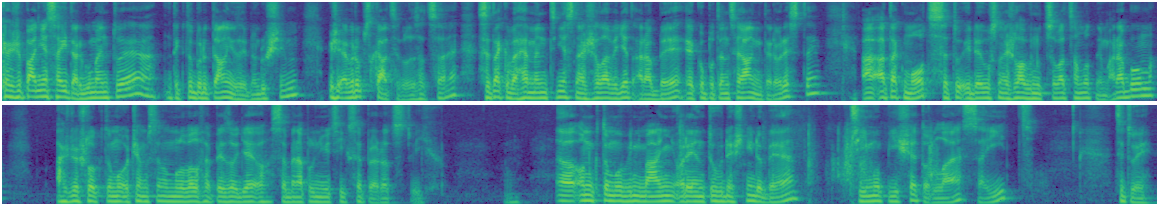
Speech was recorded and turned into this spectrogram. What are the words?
Každopádně Said argumentuje, a teď to brutálně zjednoduším, že evropská civilizace se tak vehementně snažila vidět Araby jako potenciální teroristy a, a tak moc se tu ideu snažila vnucovat samotným Arabům, až došlo k tomu, o čem jsem mluvil v epizodě o sebenaplňujících se proroctvích. On k tomu vnímání Orientu v dnešní době přímo píše tohle, Said, Cituji.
